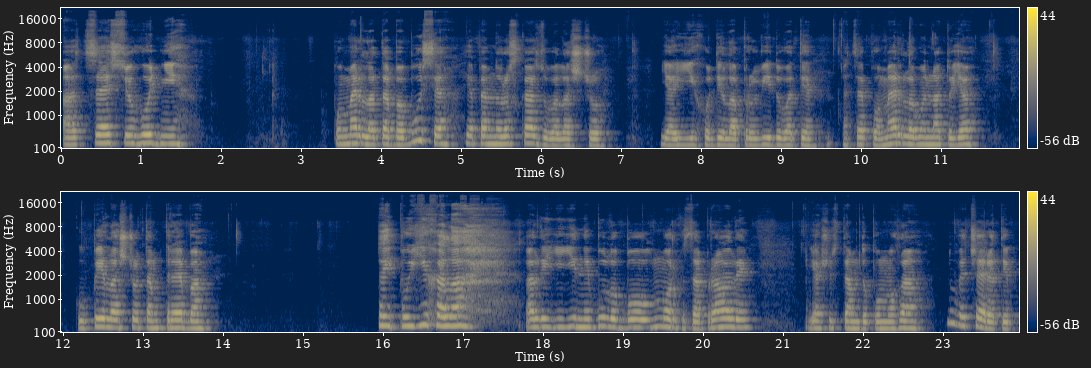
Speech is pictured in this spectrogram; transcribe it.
А це сьогодні померла та бабуся. Я, певно, розказувала, що я її ходила провідувати, а це померла вона, то я купила, що там треба. Та й поїхала, але її не було, бо в морг забрали. Я щось там допомогла. Ну, вечеряти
